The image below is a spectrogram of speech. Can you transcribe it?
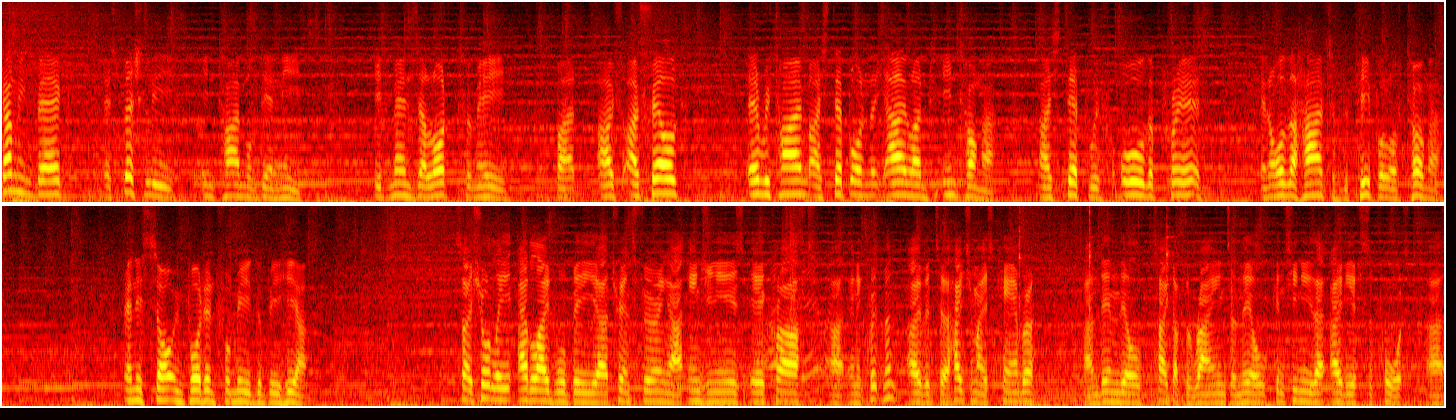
Coming back, especially in time of their needs, it means a lot to me. But I, I felt every time I step on the island in Tonga, I step with all the prayers and all the hearts of the people of Tonga. And it's so important for me to be here. So shortly Adelaide will be uh, transferring our engineers, aircraft uh, and equipment over to HMAS Canberra and then they'll take up the reins and they'll continue that ADF support uh,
